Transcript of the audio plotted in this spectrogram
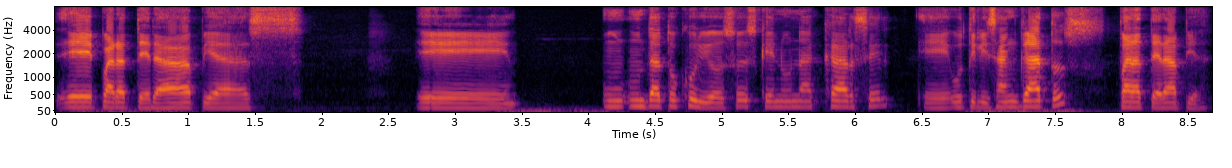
Eh, para terapias. Eh, un, un dato curioso es que en una cárcel eh, utilizan gatos para terapia.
